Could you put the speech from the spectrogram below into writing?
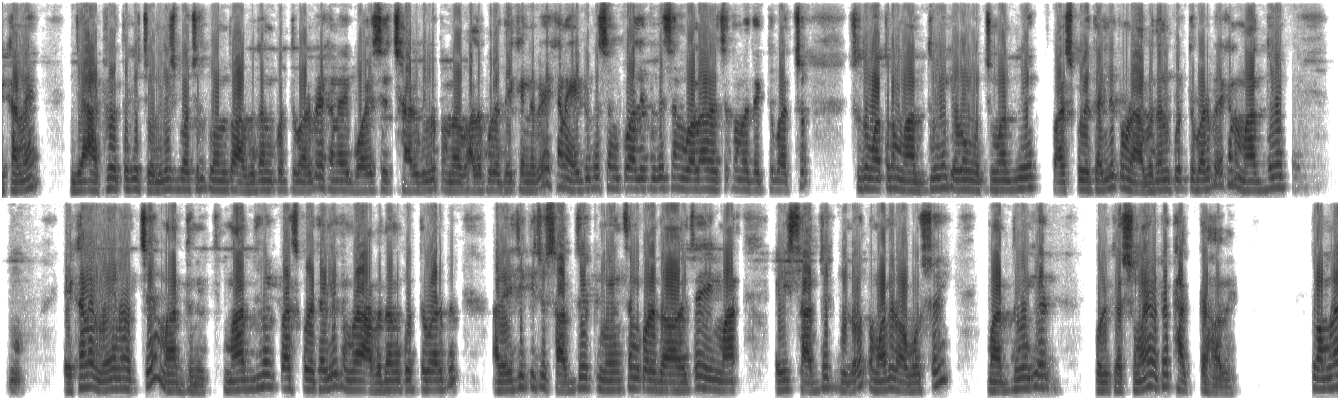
এখানে যে আঠেরো থেকে চল্লিশ বছর পর্যন্ত আবেদন করতে পারবে। এখানে এই বয়সের ছাড়গুলো তোমরা ভালো করে দেখে নেবে। এখানে এডুকেশন কোয়ালিফিকেশন বলা হয়েছে, তোমরা দেখতে পাচ্ছ। শুধুমাত্র মাধ্যমিক এবং উচ্চ মাধ্যমিক পাস করে থাকলে তোমরা আবেদন করতে পারবে। এখানে মাধ্যমিক এখানে মেন হচ্ছে মাধ্যমিক। মাধ্যমিক পাস করে থাকলে তোমরা আবেদন করতে পারবে। আর এই যে কিছু সাবজেক্ট মেনশন করে দেওয়া হয়েছে, এই এই সাবজেক্টগুলো তোমাদের অবশ্যই মাধ্যমিকের পরীক্ষার সময় ওটা থাকতে হবে। তো আমরা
